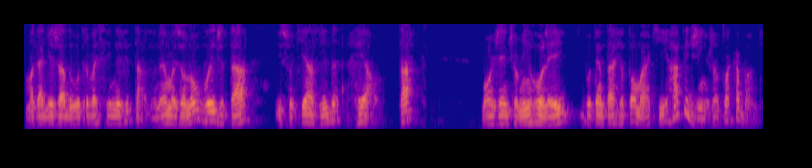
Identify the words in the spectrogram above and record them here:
uma gaguejada ou outra vai ser inevitável, né? Mas eu não vou editar, isso aqui é a vida real, tá? Bom, gente, eu me enrolei, vou tentar retomar aqui rapidinho, já estou acabando,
